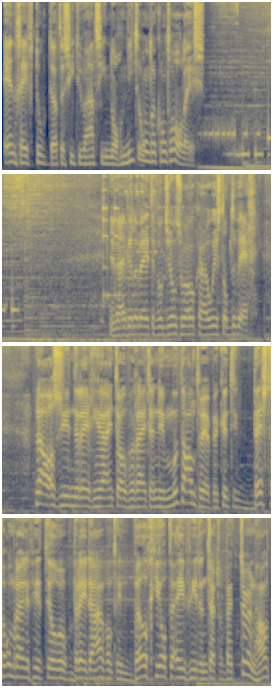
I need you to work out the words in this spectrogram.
en geeft toe dat de situatie nog niet onder controle is. En wij willen weten van John Soroka, hoe is het op de weg? Nou, als u in de regio Eindhoven rijdt en nu moet naar Antwerpen... kunt u het beste omrijden via Tilburg-Breda. Want in België op de E34 bij Turnhout...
